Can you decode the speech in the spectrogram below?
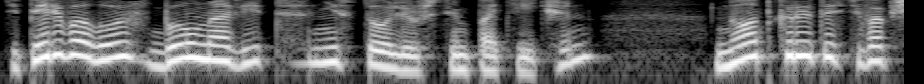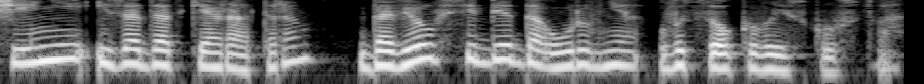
Теперь Валуев был на вид не столь уж симпатичен, но открытость в общении и задатки оратора довел в себе до уровня высокого искусства.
